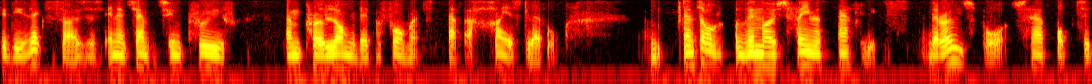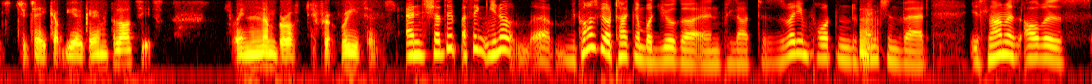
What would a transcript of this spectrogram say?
to these exercises in an attempt to improve and prolong their performance at the highest level. Um, and some of the most famous athletes in their own sports have opted to take up yoga and Pilates for a number of different reasons. And Shahzib, I think, you know, uh, because we are talking about yoga and Pilates, it's very important to Mm. mention that Islam has always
